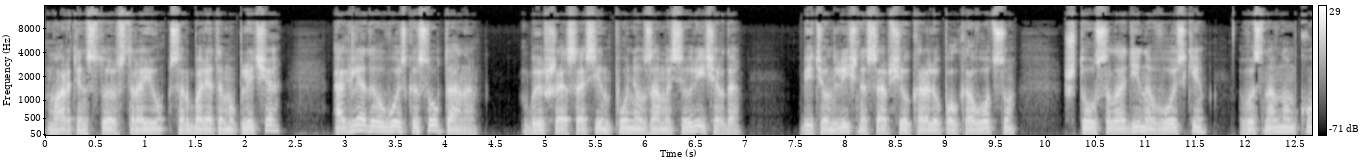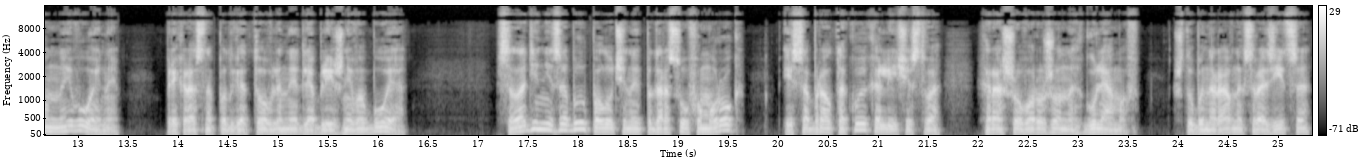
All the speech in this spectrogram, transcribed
Мартин, стоя в строю с арбалетом у плеча, оглядывал войско султана. Бывший ассасин понял замысел Ричарда, ведь он лично сообщил королю-полководцу, что у Саладина в войске в основном конные воины, прекрасно подготовленные для ближнего боя. Саладин не забыл полученный под Арсуфом урок и собрал такое количество хорошо вооруженных гулямов, чтобы на равных сразиться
